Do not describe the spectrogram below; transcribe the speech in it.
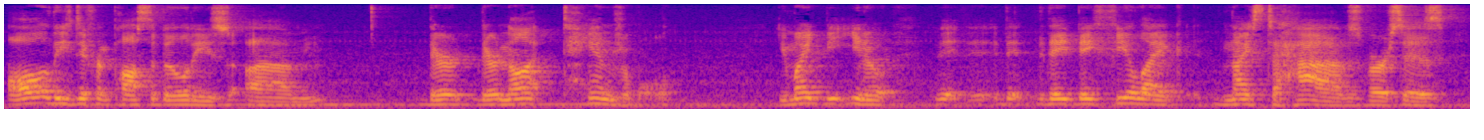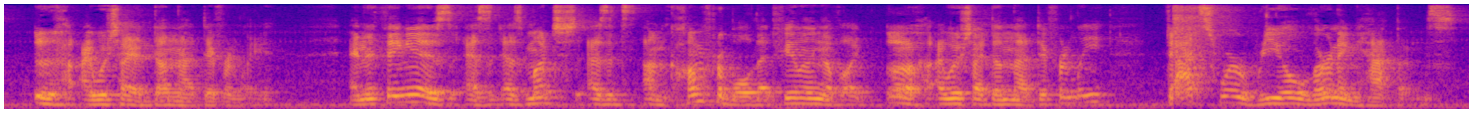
all these different possibilities, um, they're they're not tangible. You might be, you know, they, they, they feel like nice to haves versus, I wish I had done that differently. And the thing is, as, as much as it's uncomfortable, that feeling of like, ugh, I wish I'd done that differently, that's where real learning happens.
